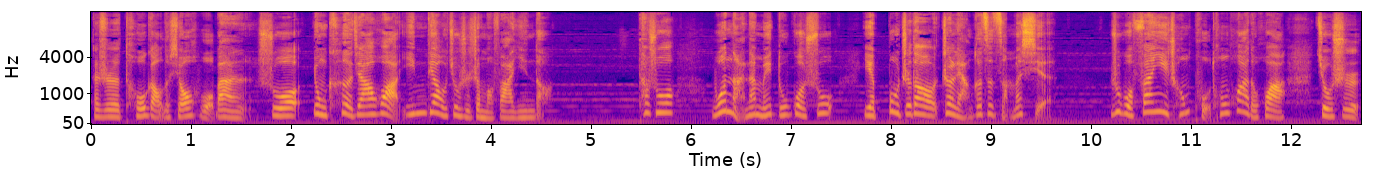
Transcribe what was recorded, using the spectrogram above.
但是投稿的小伙伴说用客家话音调就是这么发音的。他说：“我奶奶没读过书，也不知道这两个字怎么写。如果翻译成普通话的话，就是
